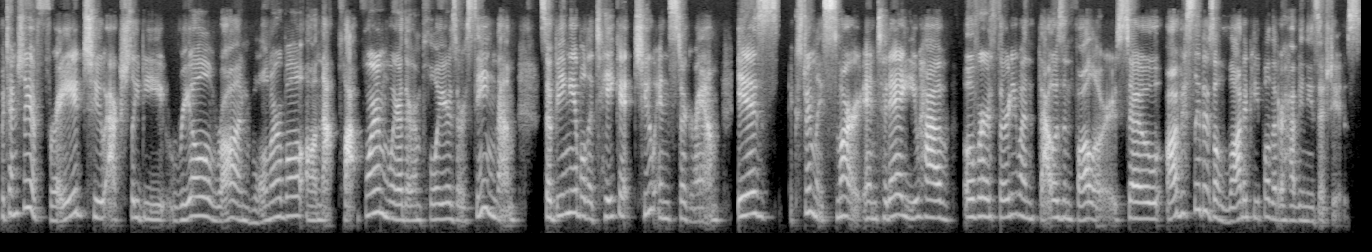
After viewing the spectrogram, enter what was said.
potentially afraid to actually be real, raw, and vulnerable on that platform where their employers are seeing them. So being able to take it to Instagram is extremely smart. And today you have over 31,000 followers. So obviously, there's a lot of people that are having these issues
